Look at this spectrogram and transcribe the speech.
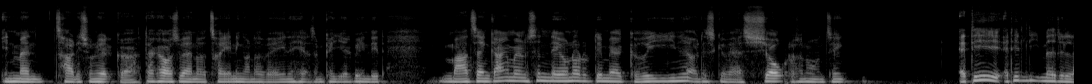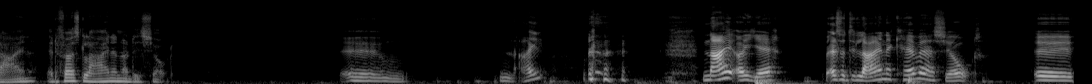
end man traditionelt gør. Der kan også være noget træning og noget vane her, som kan hjælpe en lidt. Martha, en gang imellem, så nævner du det med at grine, og det skal være sjovt og sådan nogle ting. Er det, er det lige med det lejende? Er det først lejende, når det er sjovt? Øh, nej. nej og ja. Altså det lejende kan være sjovt. Øh,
